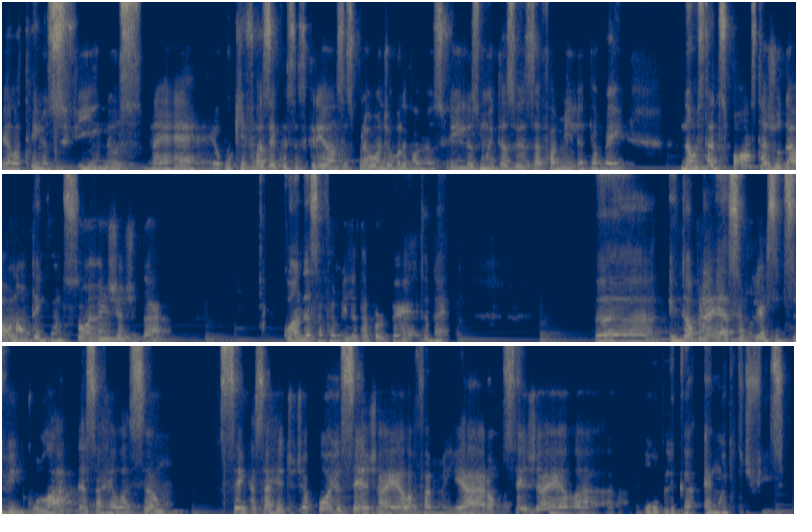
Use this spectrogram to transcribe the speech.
ela tem os filhos, né? O que fazer com essas crianças? Para onde eu vou levar meus filhos? Muitas vezes a família também não está disposta a ajudar ou não tem condições de ajudar quando essa família está por perto, né? Uh, então, para essa mulher se desvincular dessa relação, sem essa rede de apoio, seja ela familiar ou seja ela pública, é muito difícil.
